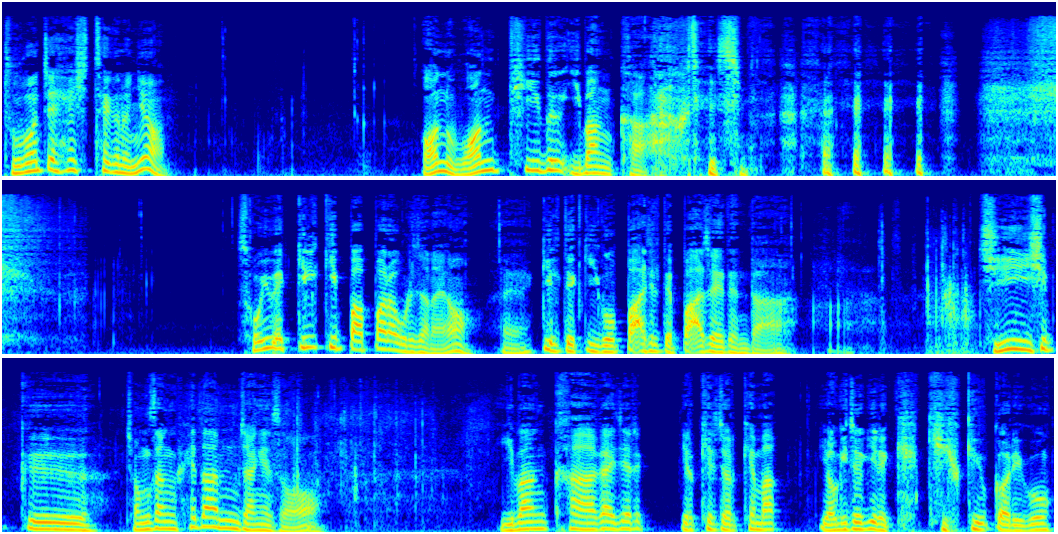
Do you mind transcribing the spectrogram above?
두 번째 해시태그는요. unwanted 이방카라고 되어 있습니다. 소위 왜 낄끼 빠빠라고 그러잖아요. 네, 낄때 끼고 빠질 때 빠져야 된다. G20 그 정상회담장에서 이방카가 이제 이렇게 저렇게 막 여기저기 이렇게 기웃기웃거리고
